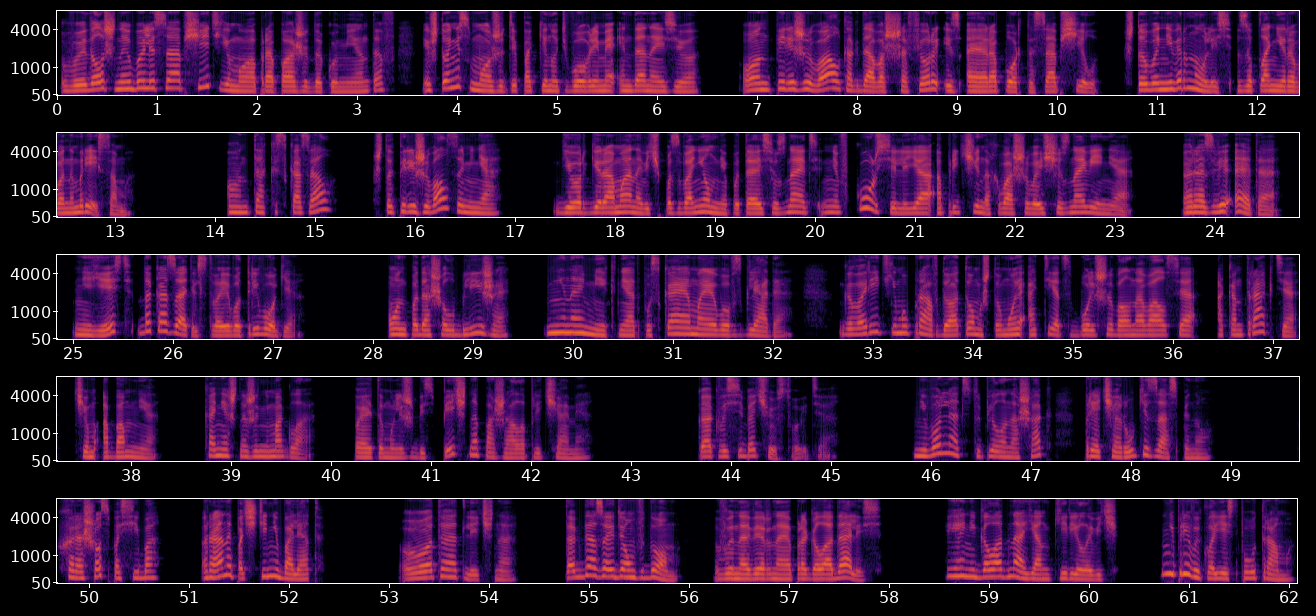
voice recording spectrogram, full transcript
«Вы должны были сообщить ему о пропаже документов и что не сможете покинуть вовремя Индонезию. Он переживал, когда ваш шофер из аэропорта сообщил, что вы не вернулись запланированным рейсом». «Он так и сказал?» что переживал за меня? Георгий Романович позвонил мне, пытаясь узнать, не в курсе ли я о причинах вашего исчезновения. Разве это не есть доказательство его тревоги? Он подошел ближе, ни на миг не отпуская моего взгляда. Говорить ему правду о том, что мой отец больше волновался о контракте, чем обо мне, конечно же, не могла, поэтому лишь беспечно пожала плечами. «Как вы себя чувствуете?» Невольно отступила на шаг, пряча руки за спину. «Хорошо, спасибо. Раны почти не болят». «Вот и отлично. Тогда зайдем в дом. Вы, наверное, проголодались?» «Я не голодна, Ян Кириллович. Не привыкла есть по утрам».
